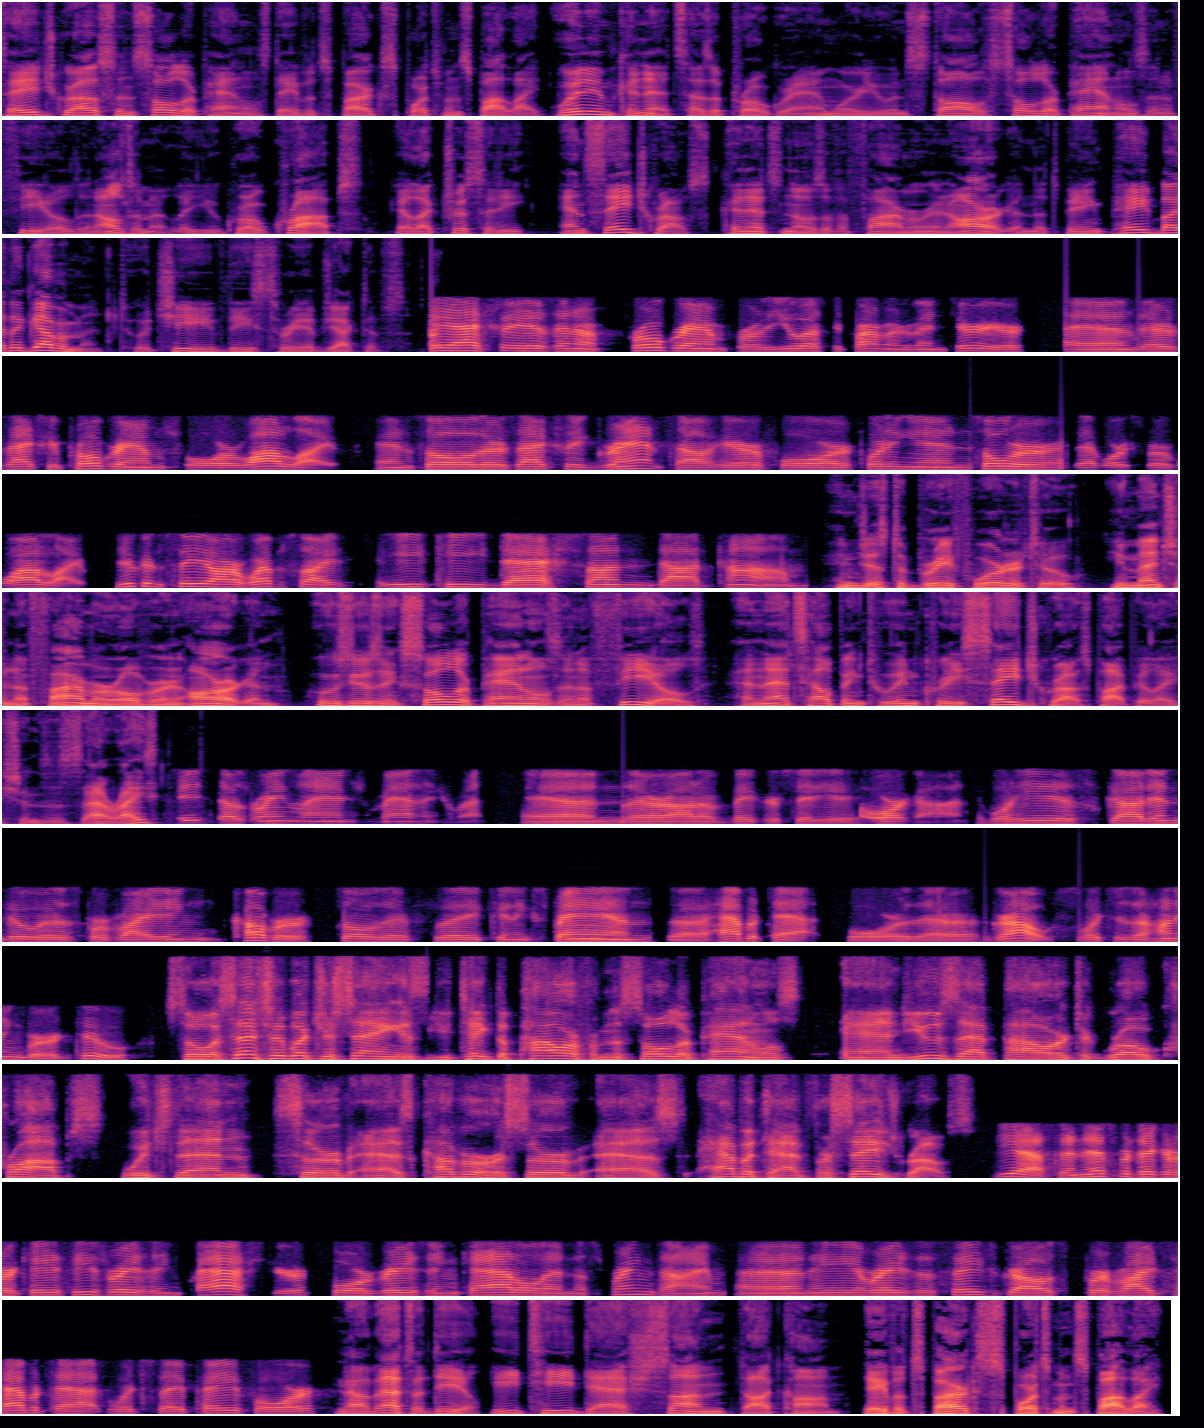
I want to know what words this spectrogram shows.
Sage grouse and solar panels. David Sparks, Sportsman Spotlight. William Knitz has a program where you install solar panels in a field and ultimately you grow crops, electricity, and sage grouse. Knitz knows of a farmer in Oregon that's being paid by the government to achieve these three objectives. He actually is in a program for the U.S. Department of Interior, and there's actually programs for wildlife. And so there's actually grants out here for putting in solar that works for wildlife. You can see our website, et-sun.com. In just a brief word or two, you mentioned a farmer over in Oregon who's using solar panels in a field, and that's helping to increase sage grouse populations. Is that right? He does rangeland management and they're out of Baker City, Oregon. What he has got into is providing cover so that they can expand the habitat for the grouse, which is a hunting bird too. So essentially, what you're saying is you take the power from the solar panels and use that power to grow crops, which then serve as cover or serve as habitat for sage grouse. Yes, in this particular case, he's raising pasture for grazing cattle in the springtime, and he raises sage grouse, provides habitat, which they pay for. Now that's a deal. et-sun.com. David Sparks, Sportsman Spotlight.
